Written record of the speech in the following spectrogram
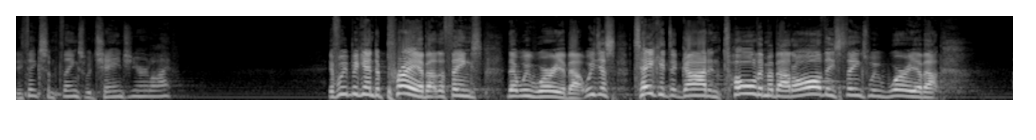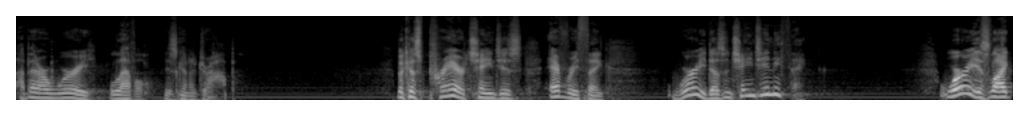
Do you think some things would change in your life? If we begin to pray about the things that we worry about, we just take it to God and told Him about all these things we worry about, I bet our worry level is going to drop. Because prayer changes everything. Worry doesn't change anything. Worry is like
